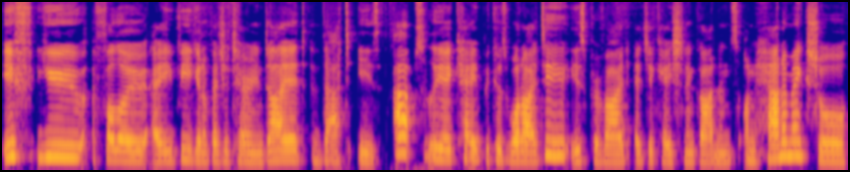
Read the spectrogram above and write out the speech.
If you follow a vegan or vegetarian diet, that is absolutely okay because what I do is provide education and guidance on how to make sure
